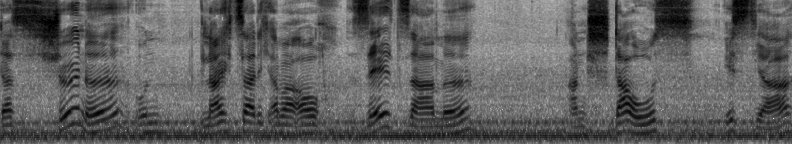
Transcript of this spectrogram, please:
Das Schöne und gleichzeitig aber auch Seltsame an Staus ist ja,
